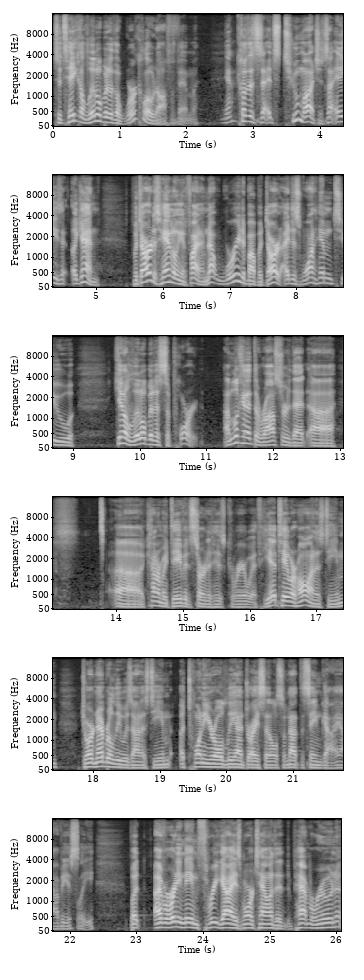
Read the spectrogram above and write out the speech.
to take a little bit of the workload off of him. Yeah. Because it's it's too much. It's not anything again, Bedard is handling it fine. I'm not worried about Bedard. I just want him to get a little bit of support. I'm looking at the roster that uh, uh, Connor McDavid started his career with. He had Taylor Hall on his team. Jordan Eberle was on his team. A 20 year old Leon Draisaitl, so not the same guy, obviously. But I've already named three guys more talented: Pat Maroon,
